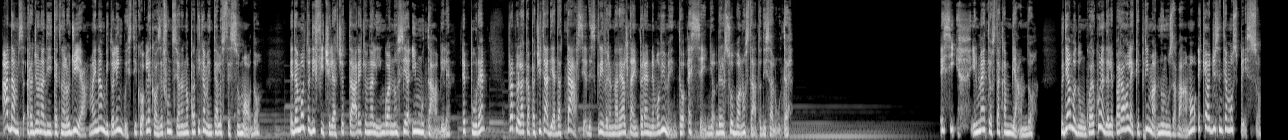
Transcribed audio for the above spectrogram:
Adams ragiona di tecnologia, ma in ambito linguistico le cose funzionano praticamente allo stesso modo. Ed è molto difficile accettare che una lingua non sia immutabile. Eppure, proprio la capacità di adattarsi a descrivere una realtà in perenne movimento è segno del suo buono stato di salute. E sì, il meteo sta cambiando. Vediamo dunque alcune delle parole che prima non usavamo e che oggi sentiamo spesso,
